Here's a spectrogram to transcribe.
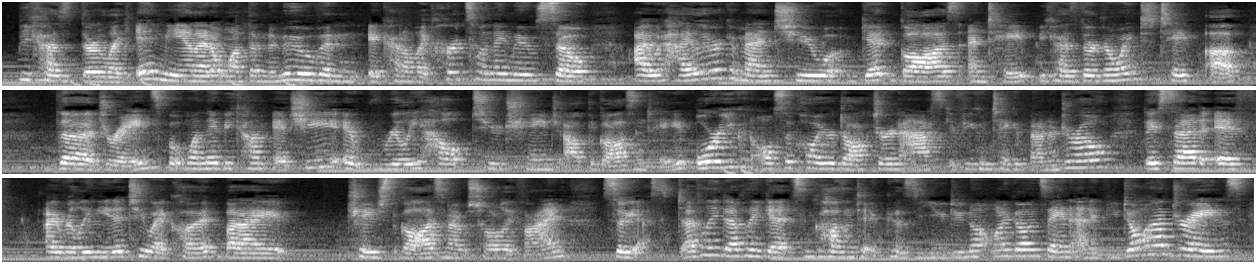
because they're like in me and I don't want them to move and it kind of like hurts when they move. So I would highly recommend to get gauze and tape because they're going to tape up the drains, but when they become itchy, it really helped to change out the gauze and tape. Or you can also call your doctor and ask if you can take a Benadryl. They said if I really needed to, I could, but I changed the gauze and I was totally fine. So yes, definitely, definitely get some gauze and tape because you do not want to go insane. And if you don't have drains,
